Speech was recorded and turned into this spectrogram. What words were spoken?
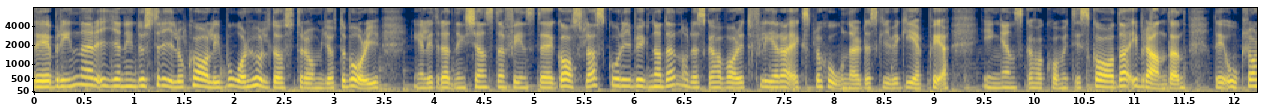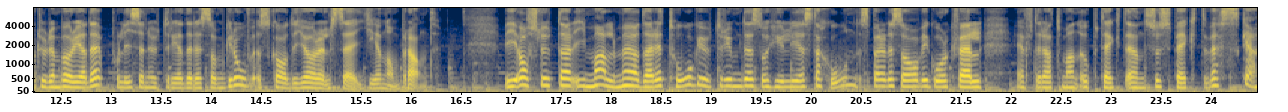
Det brinner i en industrilokal i Bårhult öster om Göteborg. Enligt räddningstjänsten finns det gasflaskor i byggnaden och det ska ha varit flera explosioner, det skriver GP. Ingen ska ha kommit till skada i branden. Det är oklart hur den började. Polisen utreder det som grov skadegörelse genom brand. Vi avslutar i Malmö där ett tåg utrymdes och Hyllie station spärrades av igår kväll efter att man upptäckt en suspekt väska.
